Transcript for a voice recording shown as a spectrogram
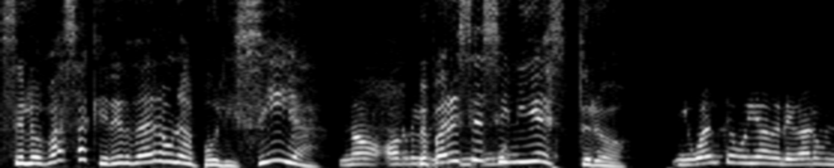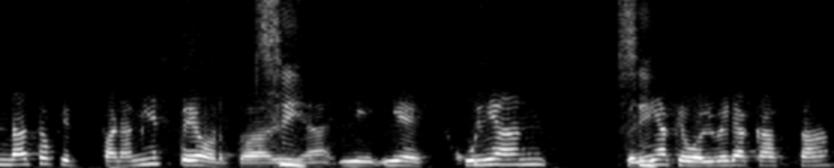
se los vas a querer dar a una policía? No, horrible. Me parece siniestro. Igual te voy a agregar un dato que para mí es peor todavía. Y, y es, Julián Sí. tenía que volver a casa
